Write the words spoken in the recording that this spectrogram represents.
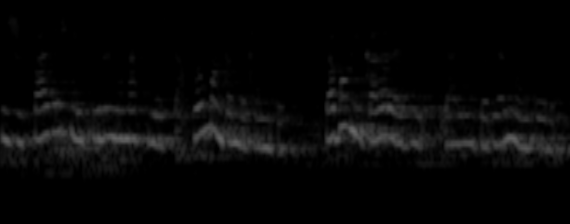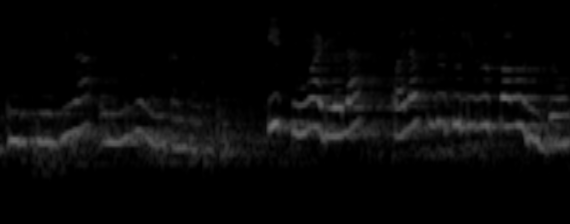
Y sus padres le hicieron una fiesta. Fue un montón de gente. Lo ha publicado la, editorial Montena. En definitiva, el libro me ha encantado. ¿Y tú, Mariola, cuál ha sido tu libro favorito?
